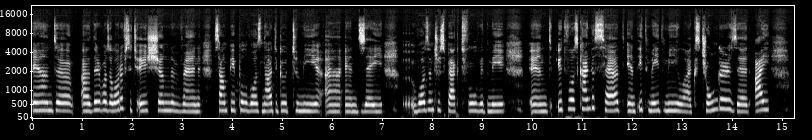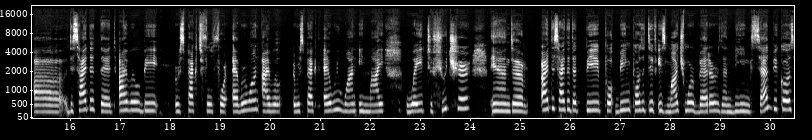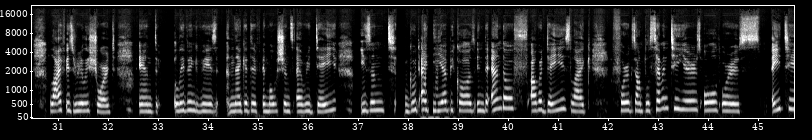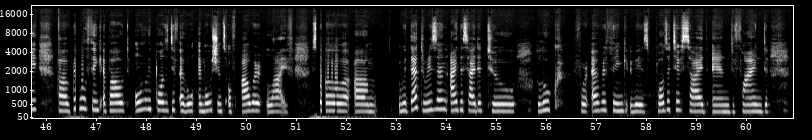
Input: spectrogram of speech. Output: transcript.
and uh, uh, there was a lot of situation when some people was not good to me uh, and they uh, wasn't respectful with me, and it was kind of sad and it made me like stronger that I decided that I will be respectful for everyone. I will respect everyone in my way to future. And um, I decided that be po- being positive is much more better than being sad because life is really short. And living with negative emotions every day isn't good idea because in the end of our days like for example 70 years old or 80 uh, we will think about only positive evo- emotions of our life. So um, with that reason i decided to look for everything with positive side and find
